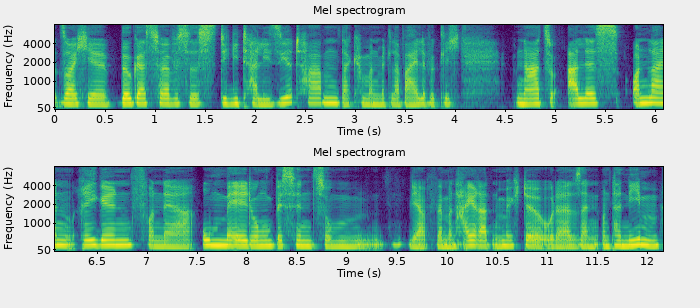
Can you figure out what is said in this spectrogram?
solche Bürgerservices digitalisiert haben. Da kann man mittlerweile wirklich nahezu alles online regeln, von der Ummeldung bis hin zum, ja, wenn man heiraten möchte oder sein Unternehmen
